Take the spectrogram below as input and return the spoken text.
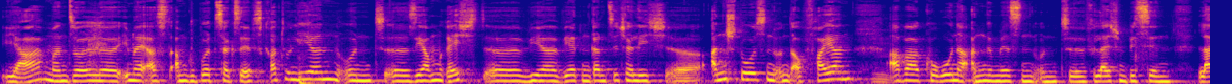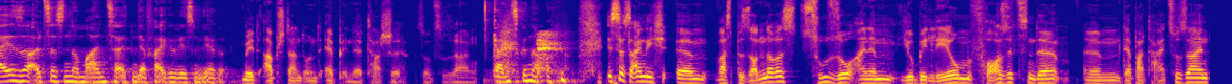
Ja, man soll äh, immer erst am Geburtstag selbst gratulieren und äh, Sie haben recht, äh, wir werden ganz sicherlich äh, anstoßen und auch feiern, mhm. aber Corona angemessen und äh, vielleicht ein bisschen leiser, als das in normalen Zeiten der Fall gewesen wäre. Mit Abstand und App in der Tasche sozusagen. Ganz genau. Ist das eigentlich ähm, was Besonderes, zu so einem Jubiläum Vorsitzende ähm, der Partei zu sein?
